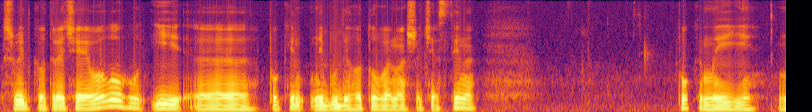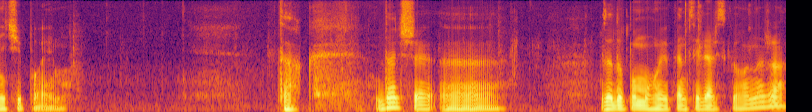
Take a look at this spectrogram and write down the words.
швидко втрачає вологу і е, поки не буде готова наша частина, поки ми її не чіпаємо. Так, далі е, за допомогою канцелярського ножа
